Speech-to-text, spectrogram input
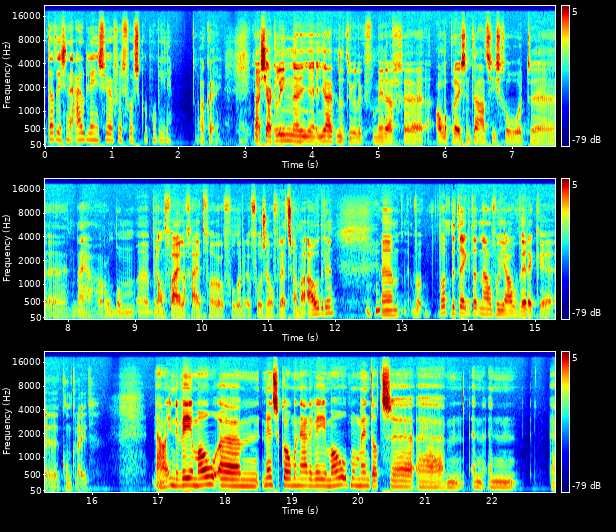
dat is een uitleenservice voor scootmobielen. Oké. Nou, Jacqueline, jij hebt natuurlijk vanmiddag alle presentaties gehoord eh, eh, nou ja, rondom brandveiligheid voor, voor, voor zelfredzame ouderen. Ehm, wa- wat betekent dat nou voor jouw werk concreet? Nou, in de WMO, ehm, mensen komen naar de WMO op het moment dat ze ehm, een, een, eh,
